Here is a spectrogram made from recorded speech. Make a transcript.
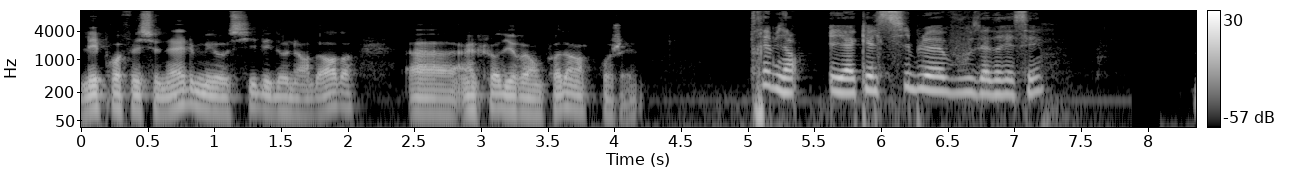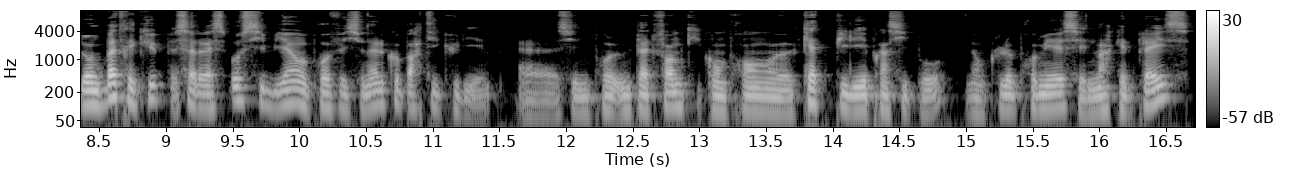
les professionnels, mais aussi les donneurs d'ordre à inclure du réemploi dans leur projet. Très bien. Et à quelle cible vous vous adressez? Donc Batrecup s'adresse aussi bien aux professionnels qu'aux particuliers. Euh, c'est une, plateforme qui comprend euh, quatre piliers principaux. Donc le premier, c'est une marketplace.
